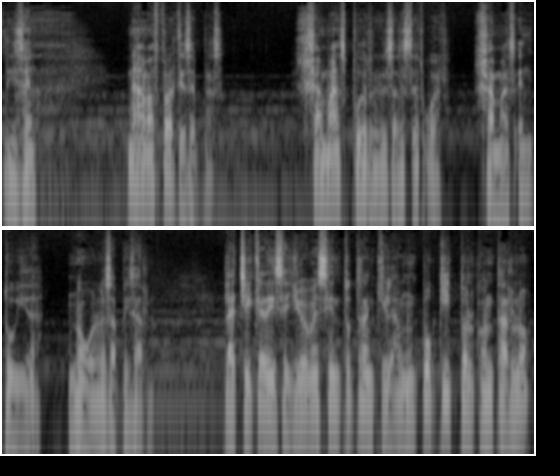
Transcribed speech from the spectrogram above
dicen, nada más para que sepas, jamás puedes regresar a este lugar, jamás en tu vida, no vuelves a pisarlo. La chica dice, yo me siento tranquila un poquito al contarlo,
